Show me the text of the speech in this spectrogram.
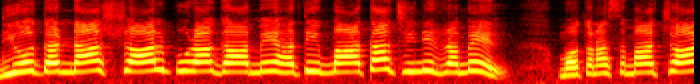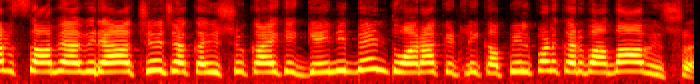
દિયોદરના શાલપુરા ગામે હતી માતાજીની રમેલ. મહત્વના સમાચાર સામે આવી રહ્યા છે, જ્યાં કહી શકાય કે ગેનીબેન દ્વારા કેટલીક અપીલ પણ કરવામાં આવી છે.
